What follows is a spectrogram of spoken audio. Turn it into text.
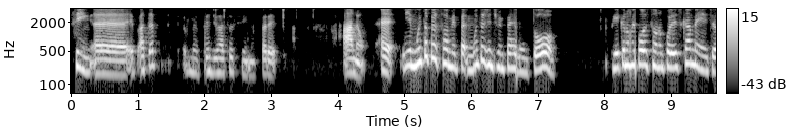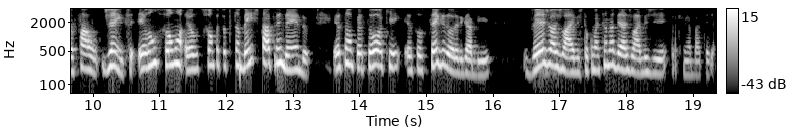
Sim, é, até eu perdi o raciocínio, peraí. Ah, não. É, e muita pessoa me, muita gente me perguntou por que, que eu não me posiciono politicamente? Eu falo, gente, eu não sou uma, eu sou uma pessoa que também está aprendendo. Eu sou uma pessoa que eu sou seguidora de Gabi, vejo as lives, estou começando a ver as lives de aqui minha bateria,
